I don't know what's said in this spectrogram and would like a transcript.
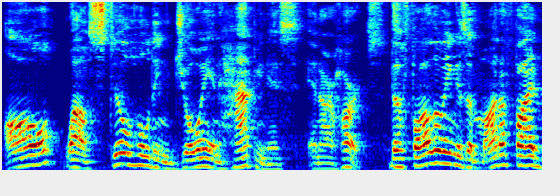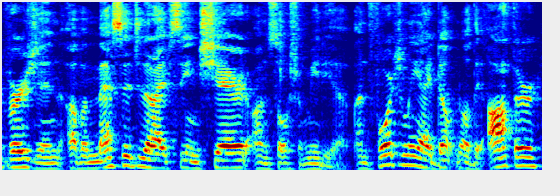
all while still holding joy and happiness in our hearts. The following is a modified version of a message that I've seen shared on social media. Unfortunately, I don't know the author,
